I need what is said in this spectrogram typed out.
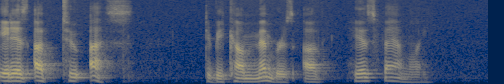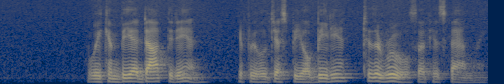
It is up to us to become members of His family. We can be adopted in if we will just be obedient to the rules of His family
